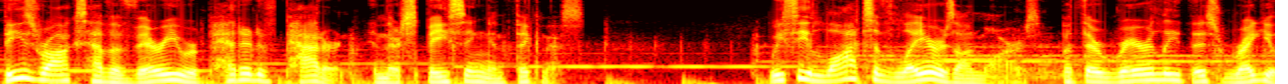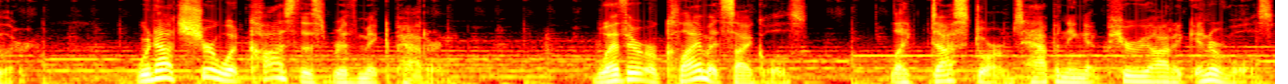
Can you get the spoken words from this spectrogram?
These rocks have a very repetitive pattern in their spacing and thickness. We see lots of layers on Mars, but they're rarely this regular. We're not sure what caused this rhythmic pattern. Weather or climate cycles like dust storms happening at periodic intervals,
